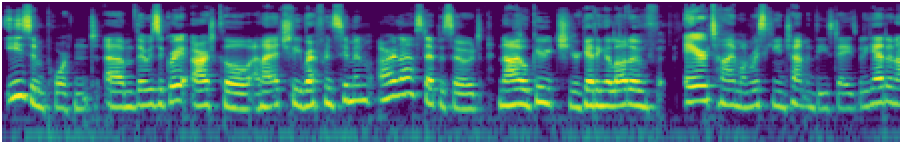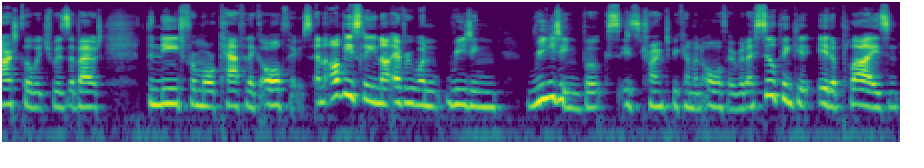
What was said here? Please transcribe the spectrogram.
is important. Um, there was a great article, and I actually referenced him in our last episode. Niall Gooch, you're getting a lot of airtime on Risky Enchantment these days, but he had an article which was about the need for more Catholic authors. And obviously, not everyone reading reading books is trying to become an author, but I still think it, it applies. And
